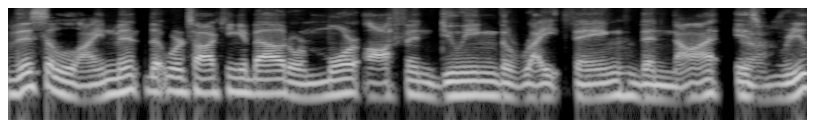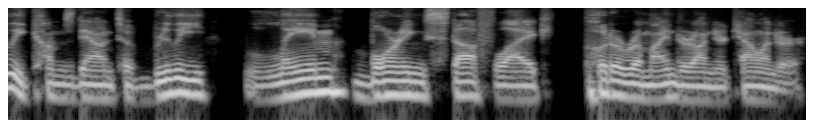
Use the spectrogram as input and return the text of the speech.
this alignment that we're talking about, or more often doing the right thing than not, is Yeah. really comes down to really lame, boring stuff like put a reminder on your calendar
